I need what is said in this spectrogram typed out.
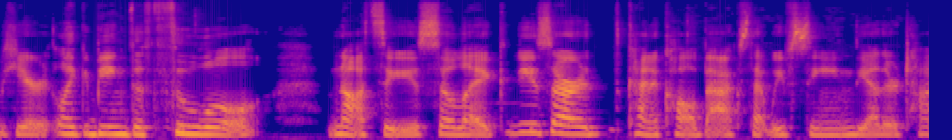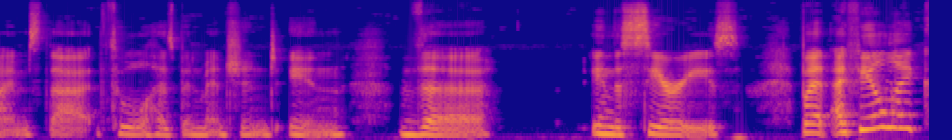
here, like being the Thule Nazis. So like these are kind of callbacks that we've seen the other times that Thule has been mentioned in the in the series. But I feel like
